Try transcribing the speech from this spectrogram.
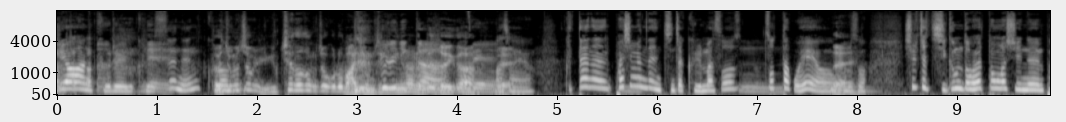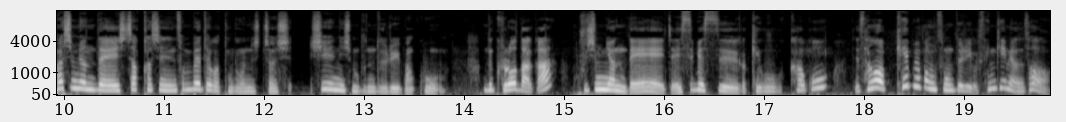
유려한 글을 글 네. 쓰는 그런 요즘은 좀 육체 노동적으로 많이 움직이긴 그러니까, 하는데 저희가 네. 맞아요. 그때는 80년대는 진짜 글만 써, 음. 썼다고 해요. 네. 그래서 실제 지금도 활동하시는 80년대에 시작하신 선배들 같은 경우는 진짜 시, 시인이신 분들이 많고. 근데 그러다가 90년대에 이제 SBS가 개국하고 이제 상업 케이블 방송들이 생기면서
